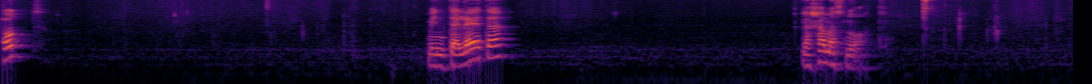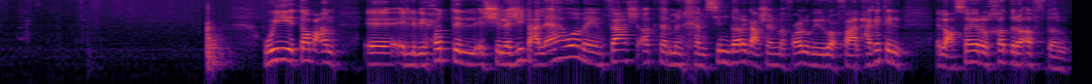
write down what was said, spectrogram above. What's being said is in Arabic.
حط من ثلاثة لخمس نقط. وطبعا آه، اللي بيحط الشلاجيت على القهوة ما ينفعش أكتر من 50 درجة عشان مفعوله بيروح فعلى الحاجات العصاير الخضراء أفضل.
